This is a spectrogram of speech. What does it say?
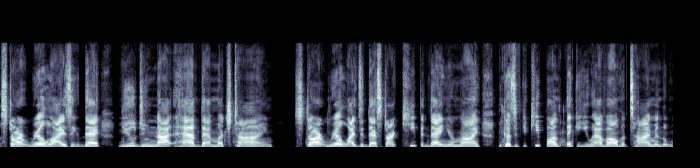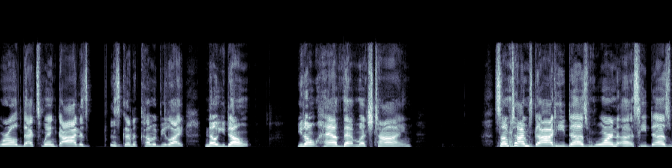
start realizing that you do not have that much time. Start realizing that start keeping that in your mind because if you keep on thinking you have all the time in the world that's when god is is going to come and be like no you don't. You don't have that much time. Sometimes god he does warn us. He does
